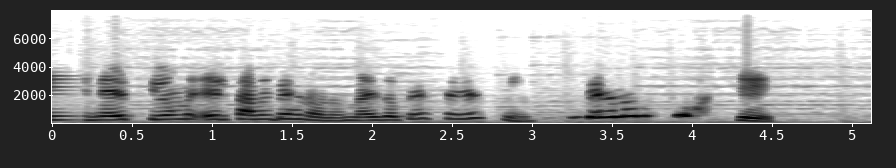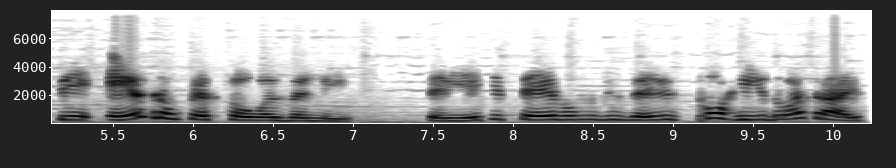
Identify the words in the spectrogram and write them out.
E nesse filme ele estava invernando, mas eu pensei assim, invernando por quê? Se entram pessoas ali, teria que ter, vamos dizer, corrido atrás.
